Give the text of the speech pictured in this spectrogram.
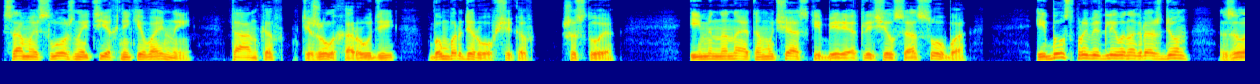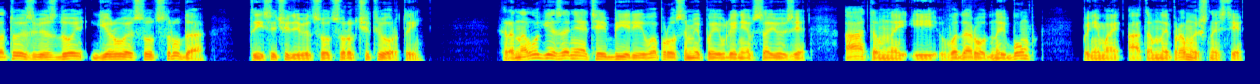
самой сложной техники войны – танков, тяжелых орудий, бомбардировщиков. Шестое. Именно на этом участке Берия отличился особо и был справедливо награжден золотой звездой Героя соцтруда 1944. Хронология занятия Берии вопросами появления в Союзе атомной и водородной бомб, понимай, атомной промышленности,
